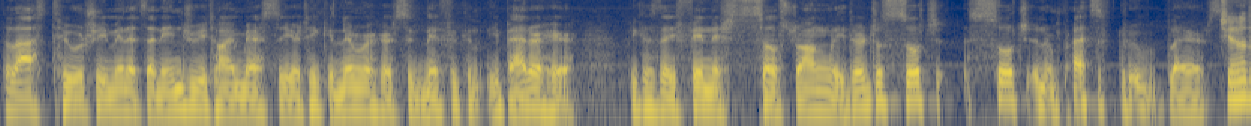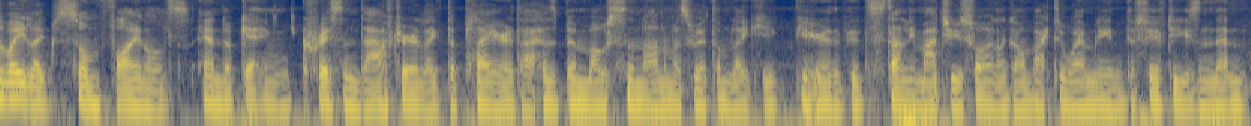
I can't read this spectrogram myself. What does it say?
the last two or three minutes and injury time yesterday, you're thinking Limerick are significantly better here because they finished so strongly. They're just such such an impressive group of players. do you know the way like some finals end up getting christened after like the player that has been most synonymous with them? Like you, you hear the Stanley Matthews final going back to Wembley in the 50s and then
